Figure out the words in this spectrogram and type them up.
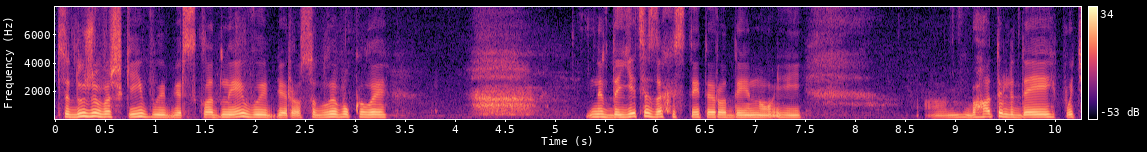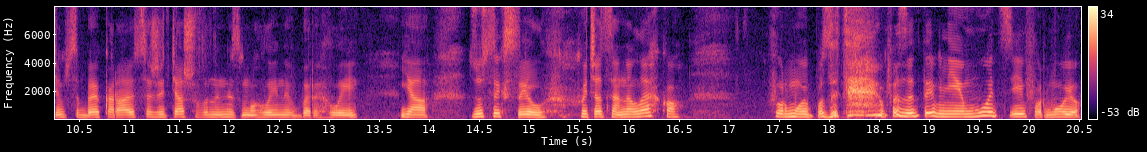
Це дуже важкий вибір, складний вибір, особливо коли не вдається захистити родину. І Багато людей потім себе карають все життя, що вони не змогли, не вберегли. Я з усіх сил, хоча це нелегко, формую позитив, позитивні емоції, формую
